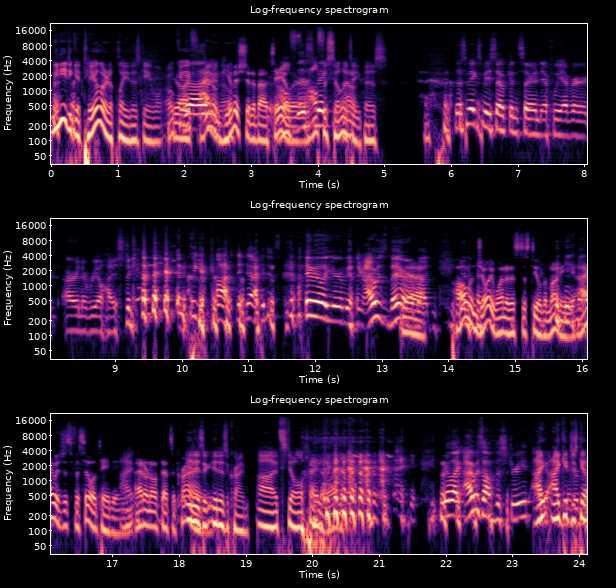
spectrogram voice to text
we need to get Taylor to play this game. Okay, like, I don't I'll- give a shit about I'll- I'll, Taylor. I'll makes- facilitate this. This makes me so concerned if we ever are in a real heist together and we get caught. Yeah, I just I feel like you're gonna be like, I was there, Yeah. but Paul and Joy wanted us to steal the money. Yeah. I was just facilitating. I, I- don't know if that's a crime. It is. A, it is a crime. Uh, it's still. I know. I know. you're like, I was off the street. I, I could just get.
